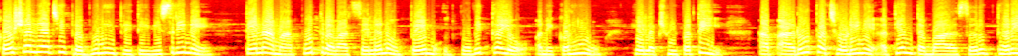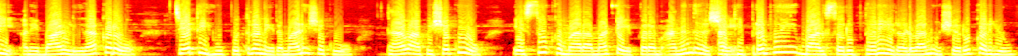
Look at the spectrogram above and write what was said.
કૌશલ્યાજી પ્રભુની પ્રીતિ વિસરીને તેનામાં પુત્ર વાત્સલ્યનો પ્રેમ ઉદ્ભવિત થયો અને કહ્યું, હે લક્ષ્મીપતિ, આપ આ રૂપ છોડીને અત્યંત બાળ સ્વરૂપ ધરી અને બાળ લીલા કરો, જેથી હું પુત્રને રમાડી શકું. ધાવ આપી શકવું એ સુખ મારા માટે પરમ આનંદ હશે. આથી પ્રભુએ બાળ સ્વરૂપ ધરી રડવાનું શરૂ કર્યું.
